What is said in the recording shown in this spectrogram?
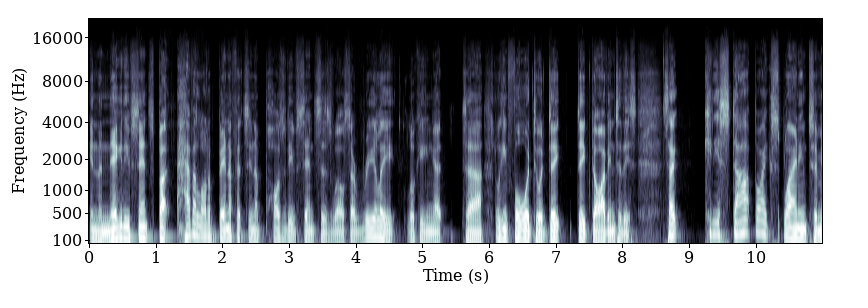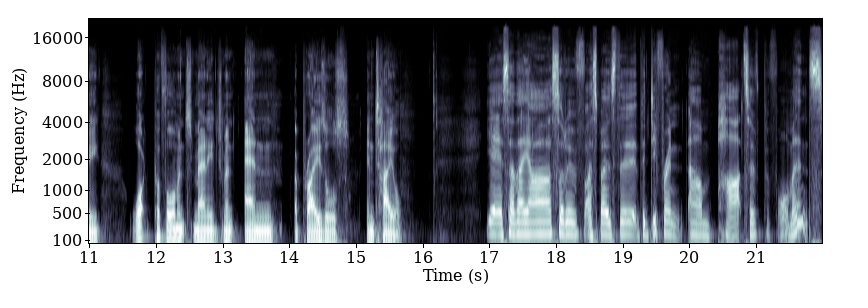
in the negative sense, but have a lot of benefits in a positive sense as well. So really looking at uh, looking forward to a deep deep dive into this. So can you start by explaining to me what performance management and appraisals entail? Yeah, so they are sort of, I suppose, the the different um, parts of performance.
